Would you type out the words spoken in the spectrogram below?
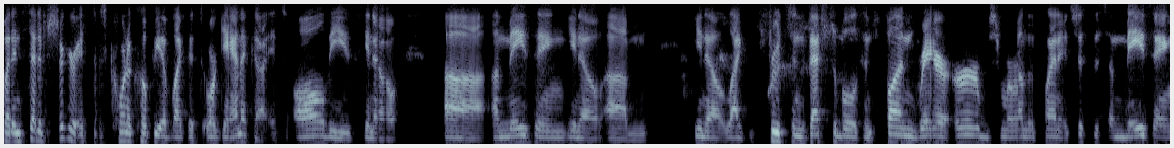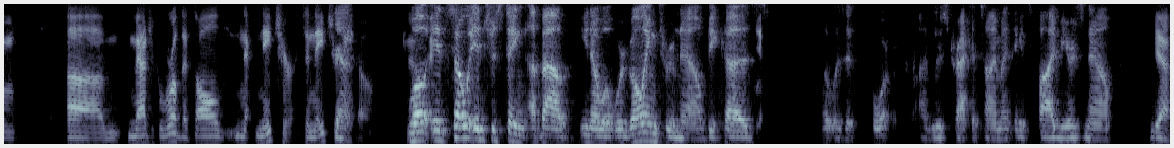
but instead of sugar, it's this cornucopia of like this organica. It's all these, you know, uh, amazing, you know. Um, you know, like fruits and vegetables and fun, rare herbs from around the planet. It's just this amazing, um, magical world that's all nature. It's a nature Yeah. show. you know? Well, it's so interesting about you know what we're going through now because what was it four? I lose track of time. I think it's five years now. Yeah.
